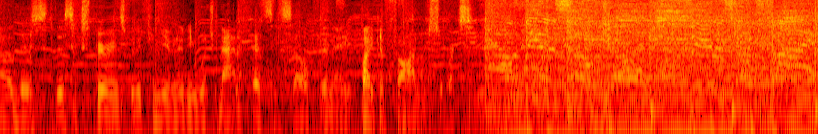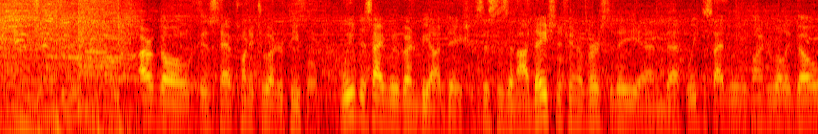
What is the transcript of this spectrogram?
uh, this, this experience for the community, which manifests itself in a bike-a-thon of sorts. Our goal is to have 2,200 people. We decided we were going to be audacious. This is an audacious university, and uh, we decided we were going to really go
